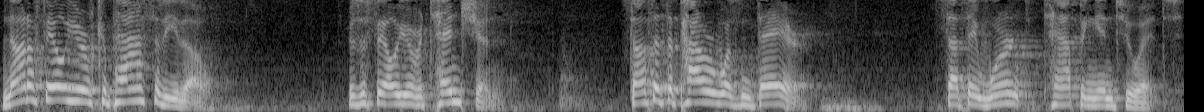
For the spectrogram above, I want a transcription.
Not a failure of capacity, though. It was a failure of attention. It's not that the power wasn't there, it's that they weren't tapping into it.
